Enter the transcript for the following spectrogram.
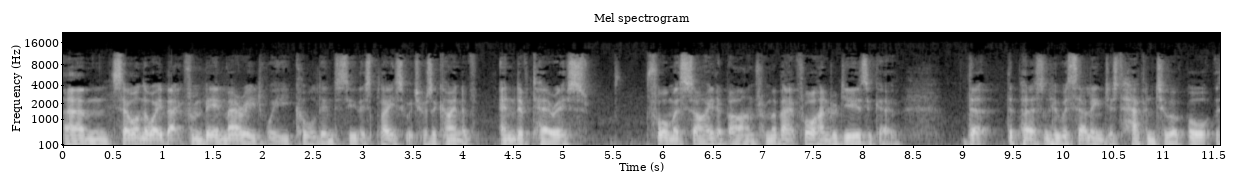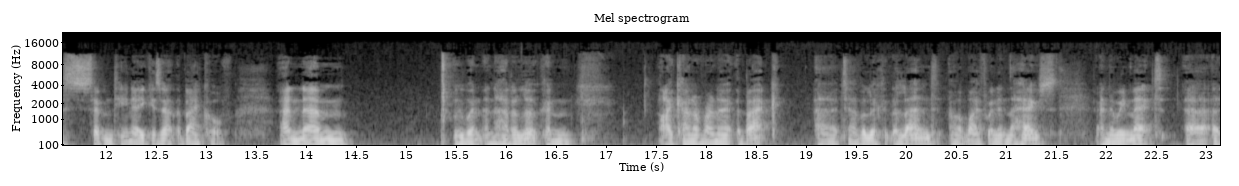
Um, so on the way back from being married, we called in to see this place, which was a kind of end of terrace former cider barn from about 400 years ago that the person who was selling just happened to have bought the 17 acres out the back of. And um, we went and had a look, and I kind of ran out the back uh, to have a look at the land. And my wife went in the house, and then we met uh,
